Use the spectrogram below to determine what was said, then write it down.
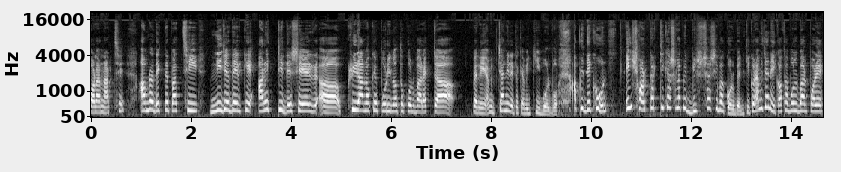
করা নাড়ছে। আমরা দেখতে পাচ্ছি নিজেদেরকে আরেকটি দেশের ক্রীড়ানকে পরিণত করবার একটা মানে আমি জানি না এটাকে আমি কি বলব। আপনি দেখুন, এই সরকারটিকে আসলে আপনি বিশ্বাসী বা করবেন কি করে? আমি জানি কথা বলবার পরে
